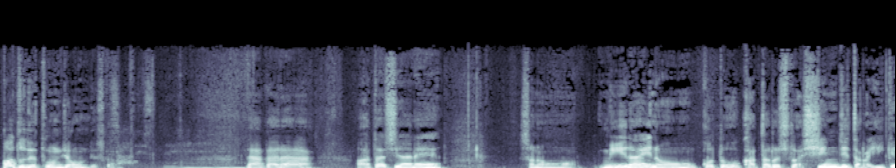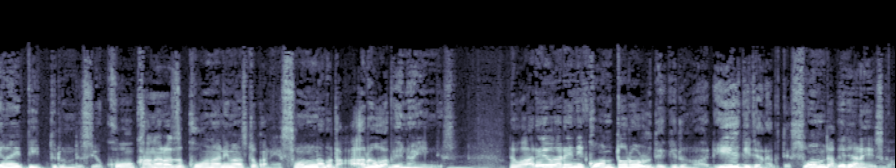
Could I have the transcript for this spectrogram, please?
発で飛んじゃうんですから。だから、私はね、その、未来のことを語る人は信じたらいけないって言ってるんですよ。こう、必ずこうなりますとかね、そんなことあるわけないんです。で我々にコントロールできるのは利益じゃなくて損だけじゃないですか。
